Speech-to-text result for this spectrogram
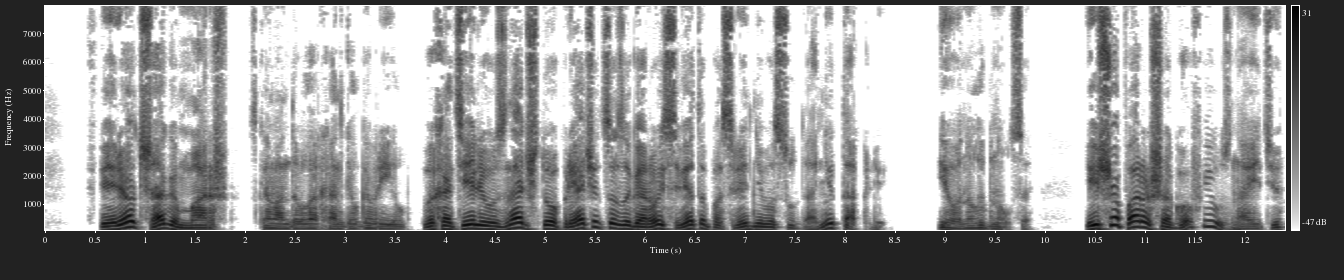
— Вперед, шагом марш! — скомандовал архангел Гавриил. — Вы хотели узнать, что прячется за горой света последнего суда, не так ли? И он улыбнулся. — Еще пара шагов, и узнаете.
